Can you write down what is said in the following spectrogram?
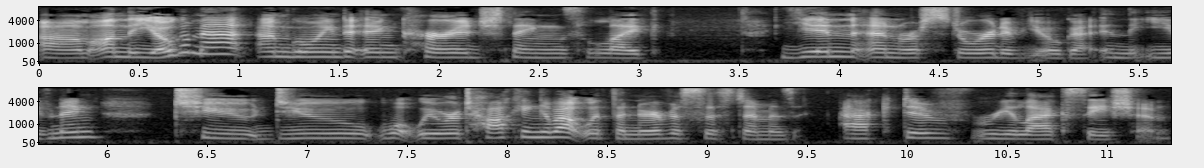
Um, on the yoga mat, I'm going to encourage things like yin and restorative yoga in the evening to do what we were talking about with the nervous system is active relaxation.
